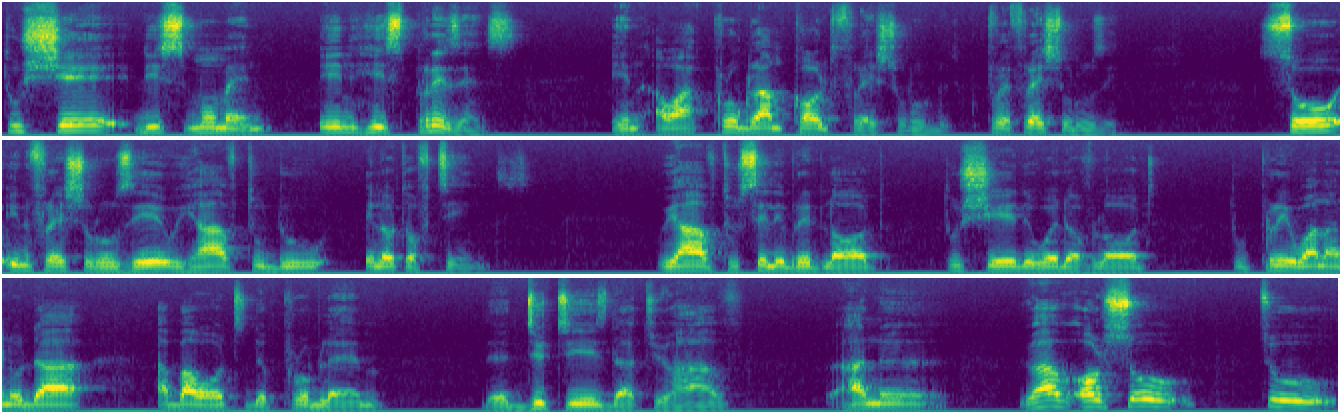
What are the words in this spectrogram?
to share this moment in His presence in our program called Fresh Rose. Fresh Rose. So, in Fresh Rose, we have to do a lot of things. We have to celebrate Lord, to share the word of Lord, to pray one another about the problem, the duties that you have, and uh, you have also to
